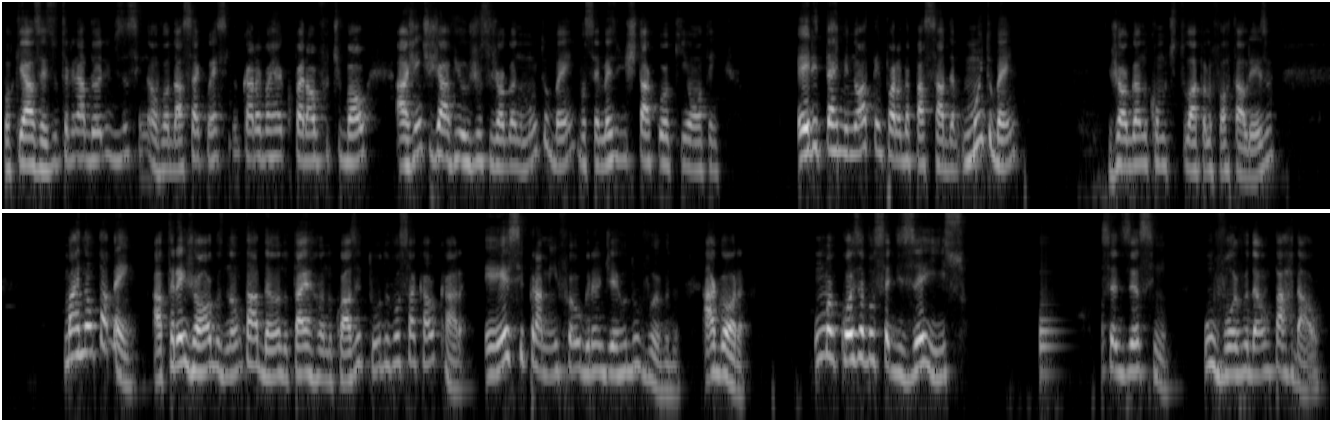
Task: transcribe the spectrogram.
Porque às vezes o treinador ele diz assim: não, vou dar sequência que o cara vai recuperar o futebol. A gente já viu o Justo jogando muito bem. Você mesmo destacou aqui ontem. Ele terminou a temporada passada muito bem, jogando como titular pelo Fortaleza. Mas não tá bem. Há três jogos, não tá dando, tá errando quase tudo, vou sacar o cara. Esse, para mim, foi o grande erro do Voivoda. Agora, uma coisa é você dizer isso, você dizer assim, o Voivoda é um pardal.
